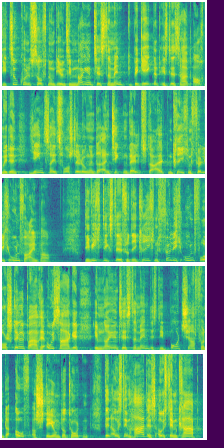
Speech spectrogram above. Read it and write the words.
Die Zukunftshoffnung, die uns im Neuen Testament begegnet, ist deshalb auch mit den Jenseitsvorstellungen der antiken Welt der alten Griechen völlig unvereinbar. Die wichtigste für die Griechen völlig unvorstellbare Aussage im Neuen Testament ist die Botschaft von der Auferstehung der Toten. Denn aus dem Hades, aus dem Grab,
